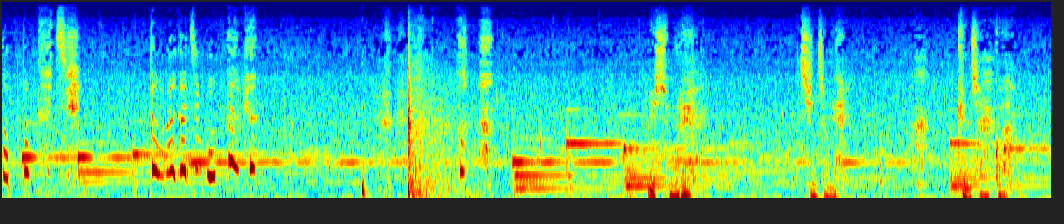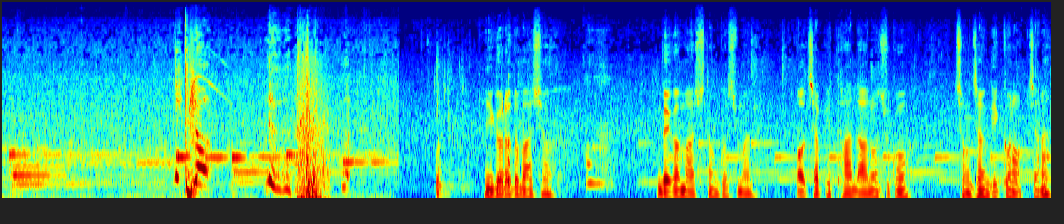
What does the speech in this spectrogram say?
어떡하지? 돌아가지 못하면. 이시모리 진정해. 괜찮을 거야. 이거라도 마셔. 내가 마시던 거지만 어차피 다 나눠주고 정작 네 건 없잖아?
